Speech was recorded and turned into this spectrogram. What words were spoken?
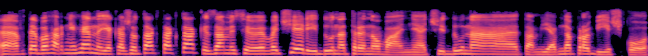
е, В тебе гарні гени, я кажу так, так, так. І замість е, вечері йду на тренування, чи йду на там я на пробіжку.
